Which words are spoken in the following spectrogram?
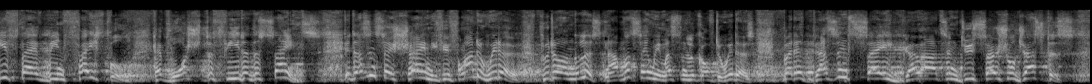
if they have been faithful, have washed the feet of the saints. It doesn't say shame. If you find a widow, put her on the list. Now, I'm not saying we mustn't look after widows, but it doesn't say go out and do social justice.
